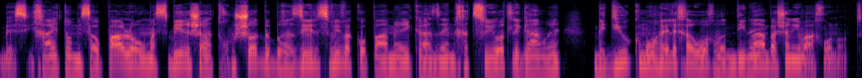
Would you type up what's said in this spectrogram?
בשיחה איתו מסאו פאולו הוא מסביר שהתחושות בברזיל סביב הקופה אמריקה הזה הן חצויות לגמרי, בדיוק כמו הלך הרוח במדינה בשנים האחרונות.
